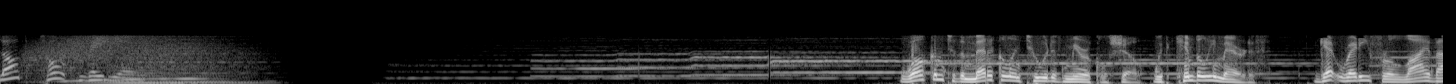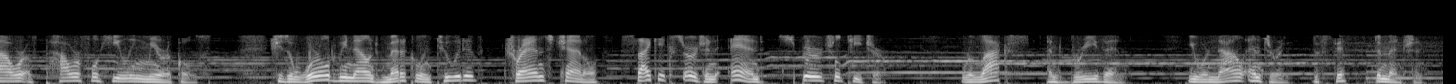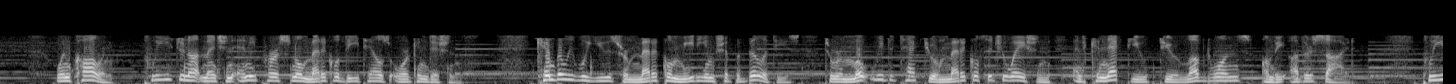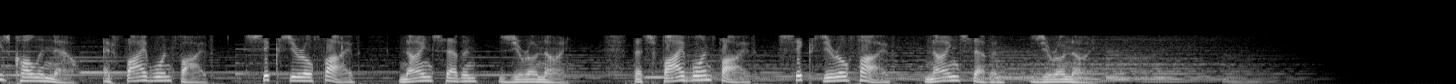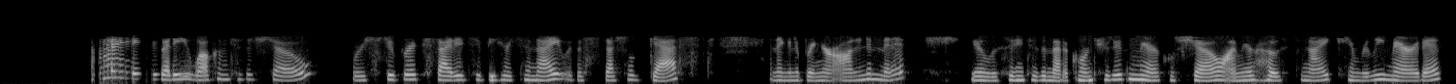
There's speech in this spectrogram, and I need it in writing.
Blog Talk Radio. Welcome to the Medical Intuitive Miracle Show with Kimberly Meredith. Get ready for a live hour of powerful healing miracles. She's a world-renowned medical intuitive, trans-channel, psychic surgeon, and spiritual teacher. Relax and breathe in. You are now entering the fifth dimension. When calling, please do not mention any personal medical details or conditions. Kimberly will use her medical mediumship abilities to remotely detect your medical situation and connect you to your loved ones on the other side. Please call in now at 515-605-9709. That's 515-605-9709. Everybody. Welcome to the show. We're super excited to be here tonight with a special guest, and I'm going to bring her on in a minute. You're listening to the Medical Intuitive Miracle Show. I'm your host tonight, Kimberly Meredith.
